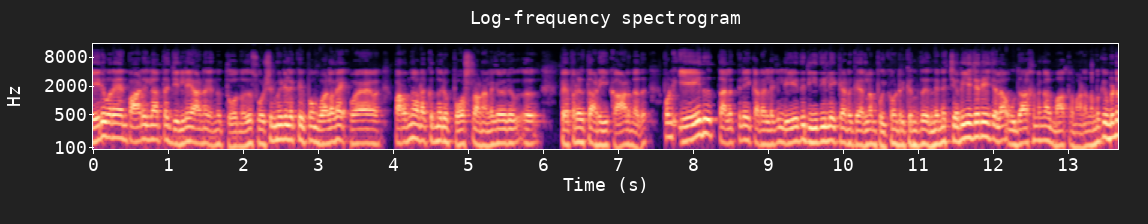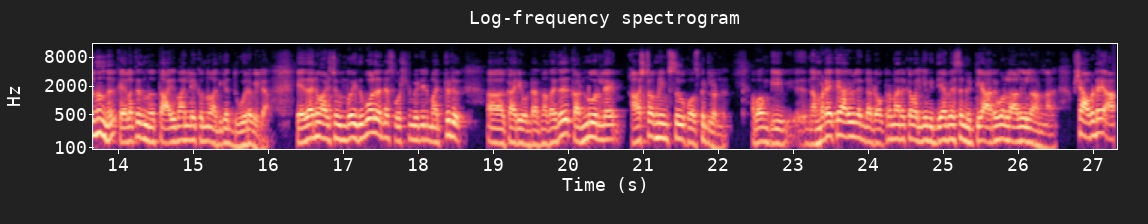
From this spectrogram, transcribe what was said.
പേര് പറയാൻ പാടില്ലാത്ത ജില്ലയാണ് എന്ന് തോന്നുന്നത്. സോഷ്യൽ മീഡിയയിലൊക്കെ ഇപ്പം വളരെ പറന്ന് നടക്കുന്ന ഒരു പോസ്റ്ററാണ് അല്ലെങ്കിൽ ഒരു പേപ്പറെടുത്താണ് ഈ കാണുന്നത്. അപ്പോൾ ഏത് തലത്തിലേക്കാണ് അല്ലെങ്കിൽ ഏത് രീതിയിലേക്കാണ് കേരളം പോയിക്കൊണ്ടിരിക്കുന്നത് എന്നതിന്റെ ചെറിയ ചെറിയ ചില ഉദാഹരണങ്ങൾ മാത്രമാണ്. നമുക്ക് ഇവിടെ നിന്ന് കേരളത്തിൽ നിന്ന് തായ്വാനിലേക്കൊന്നും അധികം ദൂരമില്ല. ഏതാനും ആഴ്ച മുമ്പ് ഇതുപോലെ തന്നെ സോഷ്യൽ മീഡിയയിൽ മറ്റൊരു കാര്യം ഉണ്ടായിരുന്നു. അതായത് കണ്ണൂരിലെ ആസ്റ്റർ മീംസ് ഹോസ്പിറ്റലുണ്ട്. അപ്പം ഈ നമ്മുടെയൊക്കെ അറിവിൽ എന്താ? ഡോക്ടർമാരൊക്കെ വലിയ വിദ്യാഭ്യാസം കിട്ടിയ അറിവുള്ള ആളുകളാണെന്നാണ്. പക്ഷേ അവിടെ ആ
